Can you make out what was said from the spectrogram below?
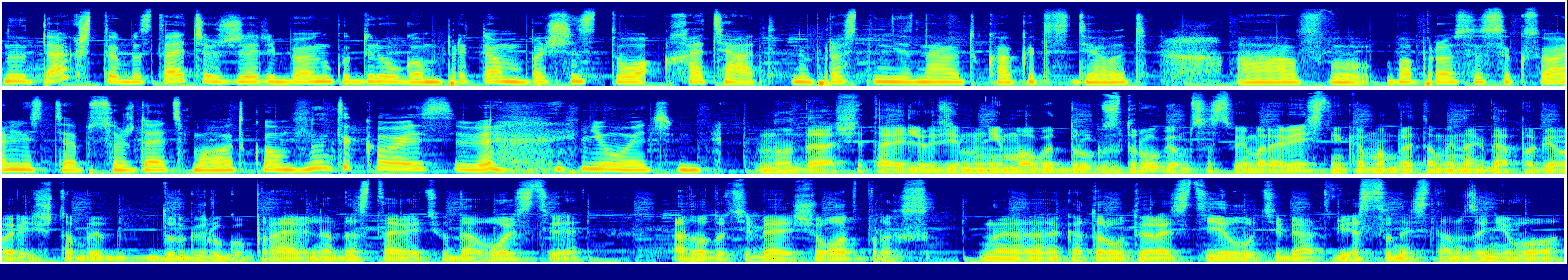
Ну, так, чтобы стать уже ребенку другом. Притом большинство хотят, но просто не знают, как это сделать. А вопросы сексуальности обсуждать с молотком, ну, такое себе, не очень. Ну да, считай, люди не могут друг с другом, со своим ровесником об этом иногда поговорить, чтобы друг другу правильно доставить удовольствие. А тут у тебя еще отпрыск, э, которого ты растил, у тебя ответственность там за него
